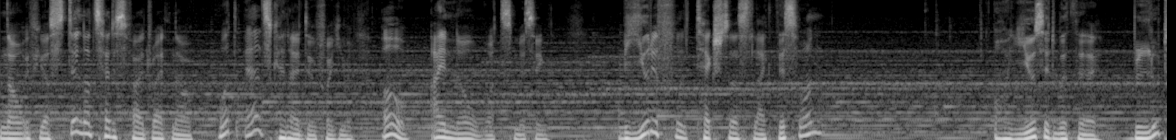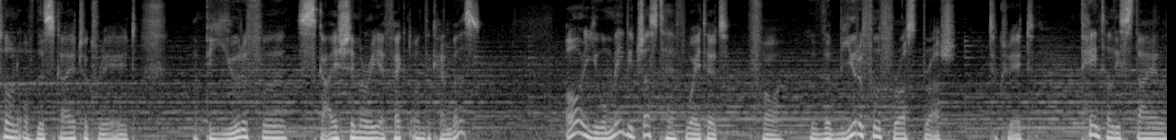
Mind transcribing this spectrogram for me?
Now, if you are still not satisfied right now, what else can I do for you? Oh, I know what's missing. Beautiful textures like this one. Or use it with the blue tone of the sky to create a beautiful sky shimmery effect on the canvas. Or you maybe just have waited for the beautiful frost brush to create painterly style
